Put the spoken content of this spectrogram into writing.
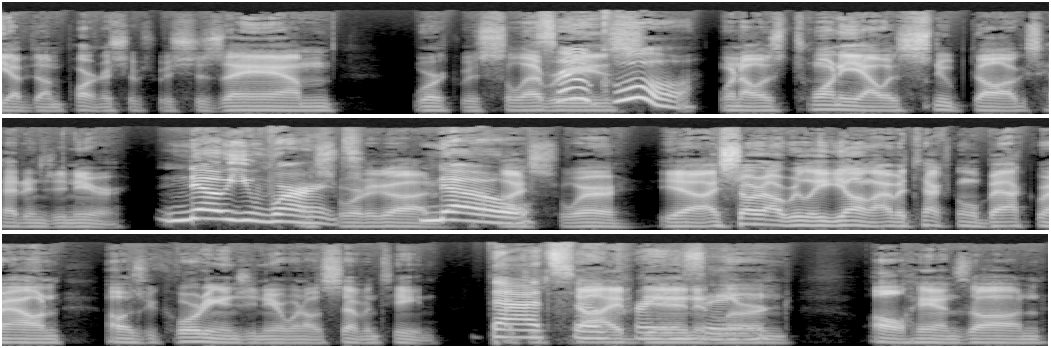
Yeah. I've done partnerships with Shazam, worked with celebrities. So cool. When I was 20, I was Snoop Dogg's head engineer. No, you weren't. I swear to God. No. I swear. Yeah, I started out really young. I have a technical background. I was recording engineer when I was 17. I That's so dived crazy. in and learned all hands on.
